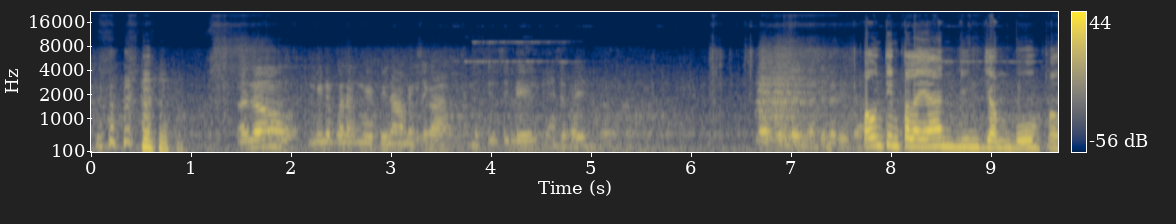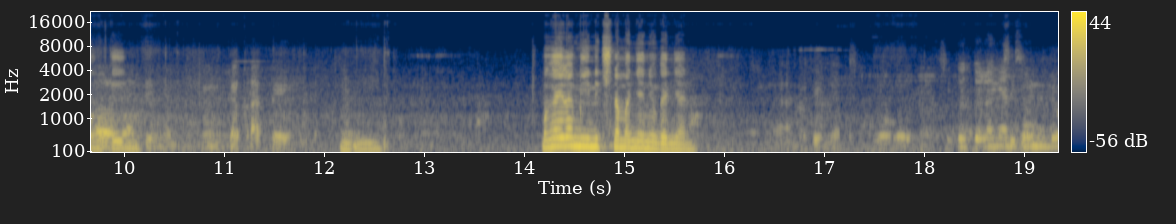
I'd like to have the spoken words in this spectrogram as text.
ano, uminom ka ng may pinamig saka magsisilil, sabay. Papunta na sila dito. Fountain pala yan, yung jumbo Oo, fountain. fountain yan. Yung kakrak eh. Mm. Mga ilang minutes naman yan yung ganyan. Ano din yan. Segundo lang yan. Segundo.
